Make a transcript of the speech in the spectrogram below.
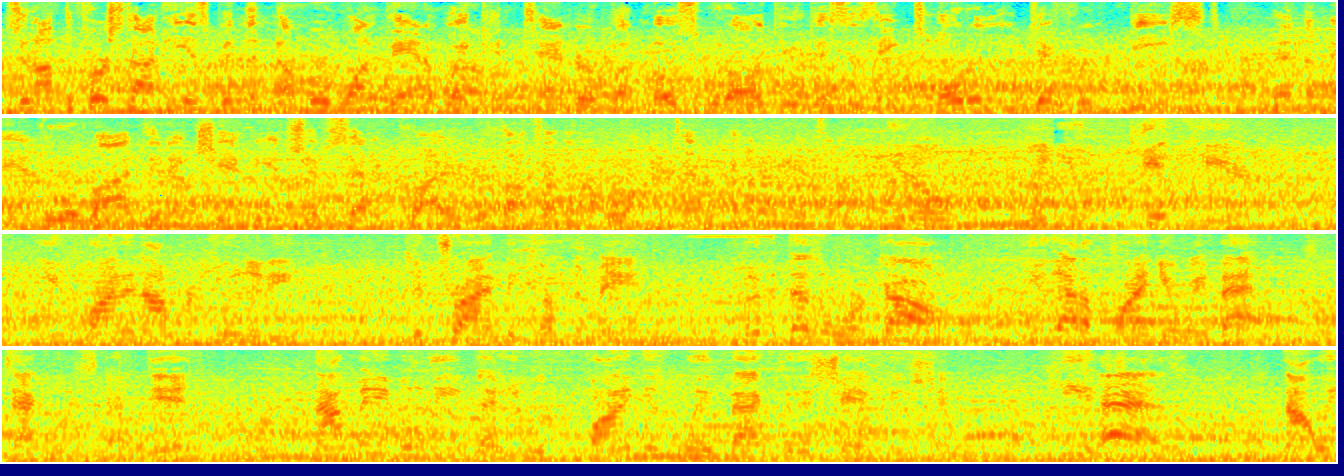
right, so not the first time he has been the number one bantamweight contender, but most would argue this is a totally different beast than the man who arrived in a championship setting prior. Your thoughts on the number one contender coming in here tonight? You know, when you get here, you find an opportunity to try and become the man. But if it doesn't work out, you got to find your way back. That's exactly what this guy did. Not many believe that he would find his way back to this championship. He has, now he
